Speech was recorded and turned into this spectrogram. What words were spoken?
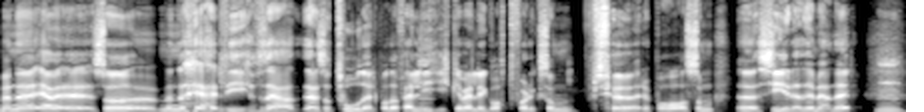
Men, eh, jeg, eh, så, men jeg liker jeg, jeg er så todelt på det, for jeg Mm. liker veldig godt folk som kjører på, og som uh, sier det de mener. Mm.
